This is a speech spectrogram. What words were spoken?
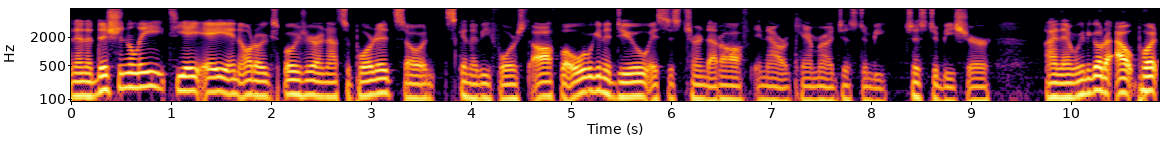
And then additionally, TAA and auto exposure are not supported, so it's gonna be forced off. But what we're gonna do is just turn that off in our camera just to be just to be sure. And then we're gonna go to output.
